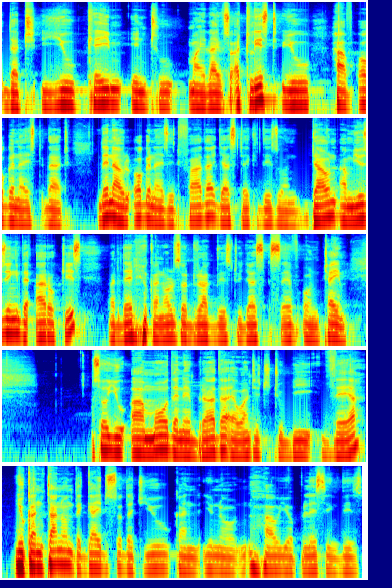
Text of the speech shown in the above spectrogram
that you came into my life. So at least you have organized that. Then I will organize it further. Just take this one down. I'm using the arrow keys, but then you can also drag this to just save on time. So you are more than a brother. I want it to be there. You can turn on the guide so that you can, you know, know how you're placing this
